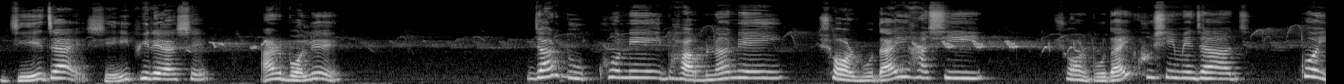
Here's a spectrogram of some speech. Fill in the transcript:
যে যায় সেই ফিরে আসে আর বলে যার দুঃখ নেই ভাবনা নেই সর্বদাই হাসি সর্বদাই খুশি মেজাজ। কই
